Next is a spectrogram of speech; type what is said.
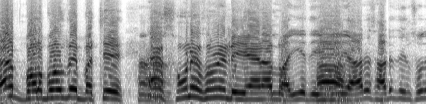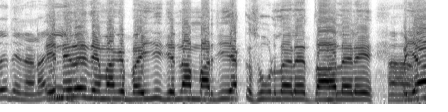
ਇਹ ਬੁਲਬੁਲ ਦੇ ਬੱਚੇ ਇਹ ਸੋਹਣੇ ਸੋਹਣੇ ਡਿਜ਼ਾਈਨ ਆ ਲੋ ਭਾਜੀ ਇਹ ਦੇਖ ਲਓ ਯਾਰ 350 ਦੇ ਦੇਣਾ ਨਾ ਇੰਨੇ ਦੇ ਦੇਵਾਂਗੇ ਬਾਈ ਜੀ ਜਿੰਨਾ ਮਰਜ਼ੀ ਇੱਕ ਸੂਟ ਲੈ ਲੈ 10 ਲੈ ਲੈ 50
